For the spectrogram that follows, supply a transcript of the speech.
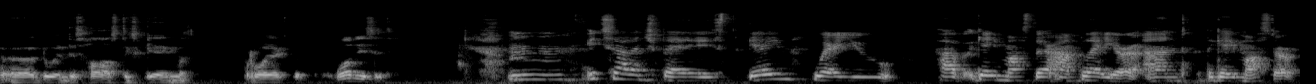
uh, doing this Hastings game project. What is it? Mm, it's challenge based game where you have a game master and player and the game master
